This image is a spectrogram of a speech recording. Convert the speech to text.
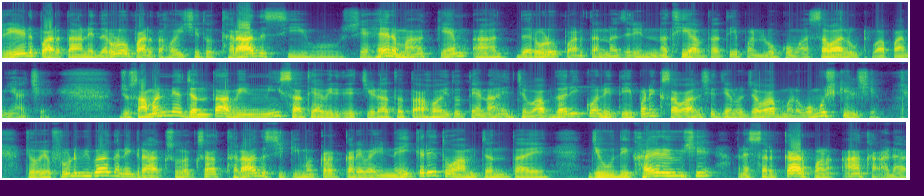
રેડ પાડતા અને દરોડો પાડતા હોય છે, તો થરાદ શિવ શહેરમાં કેમ આ દરોડો પાડતા નજરે નથી આવતા તે પણ લોકોમાં સવાલ ઉઠવા પામ્યા છે. જો સામાન્ય જનતા આવીની સાથે આવી રીતે ચેડા થતા હોય, તો તેના જવાબદારી કોની? તે પણ એક સવાલ છે, જેનો જવાબ મળવો મુશ્કેલ છે. જો હવે ફ્રૂટ વિભાગ અને ગ્રાહક સુરક્ષા થરાદ સિટીમાં કડક કાર્યવાહી નહીં કરે તો આમ જનતાએ જેવું દેખાઈ રહ્યું છે અને સરકાર પણ આંખ આડા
